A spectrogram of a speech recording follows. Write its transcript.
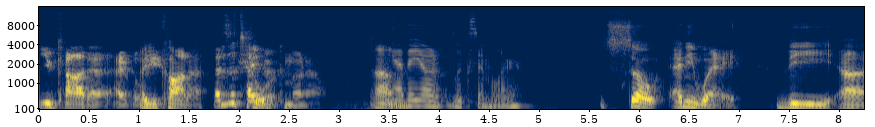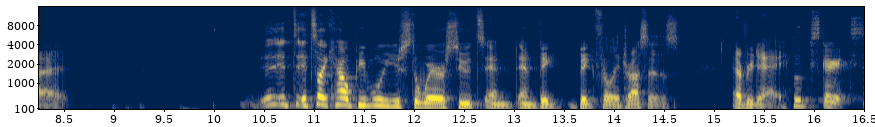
Yukata, I a believe. A yukata. That is a type Sure. of kimono. Um, yeah, they all look similar. So anyway, the uh it's it's like how people used to wear suits and and big big frilly dresses every day Hoop skirts,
